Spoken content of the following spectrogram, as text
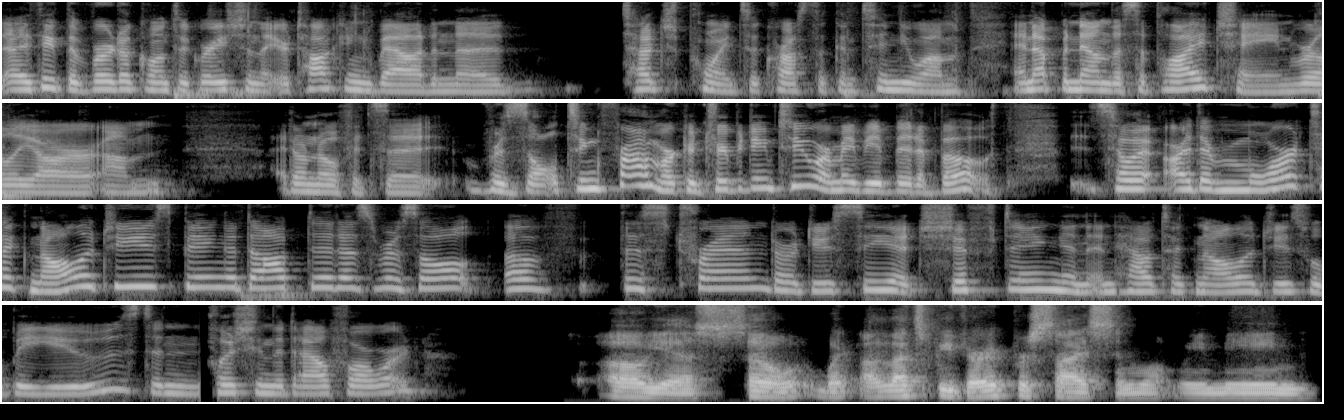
I think the vertical integration that you're talking about and the touch points across the continuum and up and down the supply chain really are um, I don't know if it's a resulting from or contributing to, or maybe a bit of both. So, are there more technologies being adopted as a result of this trend, or do you see it shifting in, in how technologies will be used and pushing the dial forward? Oh, yes. So, uh, let's be very precise in what we mean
